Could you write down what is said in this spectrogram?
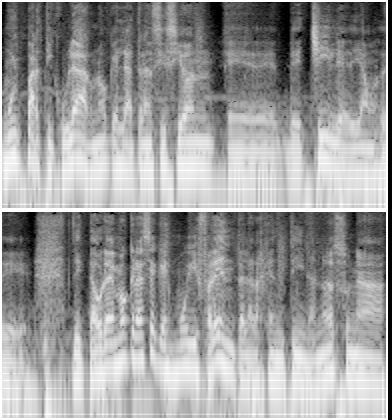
muy particular, ¿no? Que es la transición eh, de Chile, digamos, de dictadura a democracia, que es muy diferente a la Argentina, ¿no? Es una,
